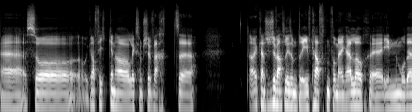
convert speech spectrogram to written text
Uh, så grafikken har liksom ikke vært kanskje ikke vært liksom drivkraften for meg heller inn mot det,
